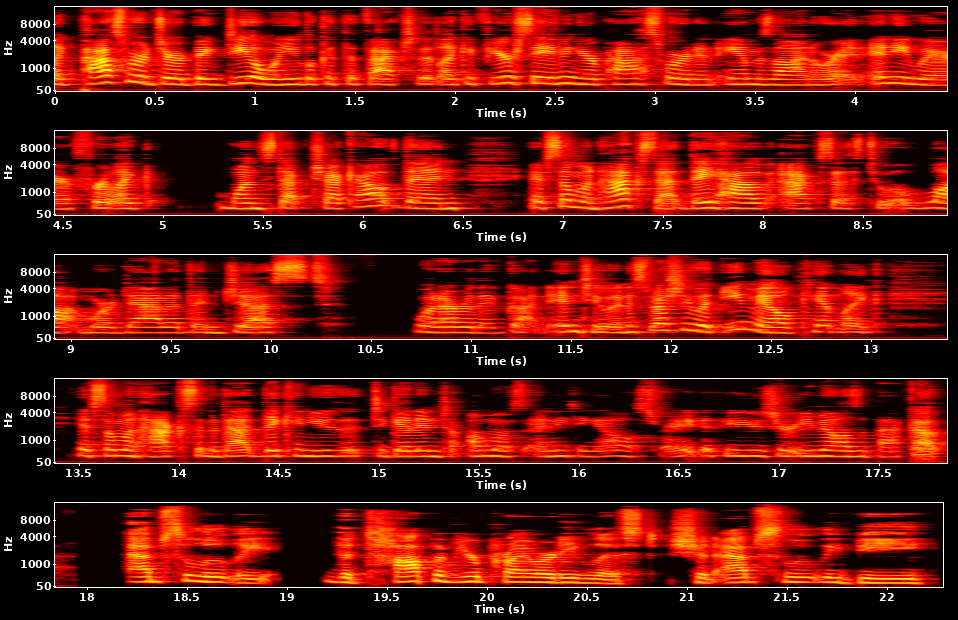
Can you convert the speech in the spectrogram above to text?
like, passwords are a big deal when you look at the fact that, like, if you're saving your password in Amazon or anywhere for like one step checkout, then if someone hacks that, they have access to a lot more data than just whatever they've gotten into. And especially with email, can't like, if someone hacks into that, they can use it to get into almost anything else, right? If you use your email as a backup. Absolutely. The top of your priority list should absolutely be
